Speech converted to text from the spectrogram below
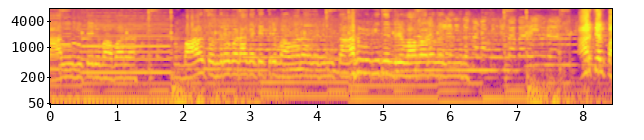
ಕಾಲ್ ಮುಗಿತೇರಿ ಬಾಬಾರ. ಬಾಳ ತೊಂದರೆ ಕೊಡಾಕತ್ತೈತ್ರಿ ಬಾಬಾರ ಅದ ನಿಮ್ ಕಾಲ್ ಮುಗಿತೇನ್ರಿ ಬಾಬಾರ ಬೇಕಂದ್ರ ಮಾಡ್ತೇನಪ್ಪ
